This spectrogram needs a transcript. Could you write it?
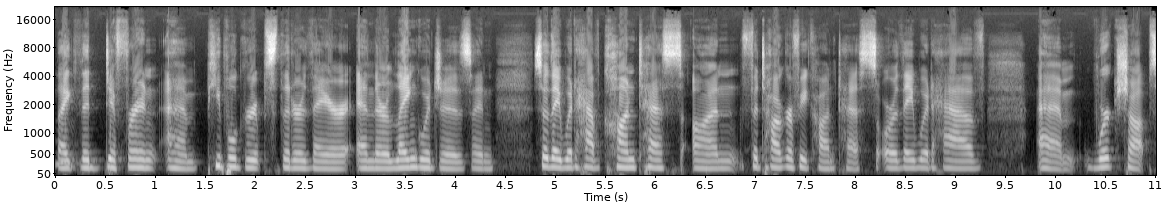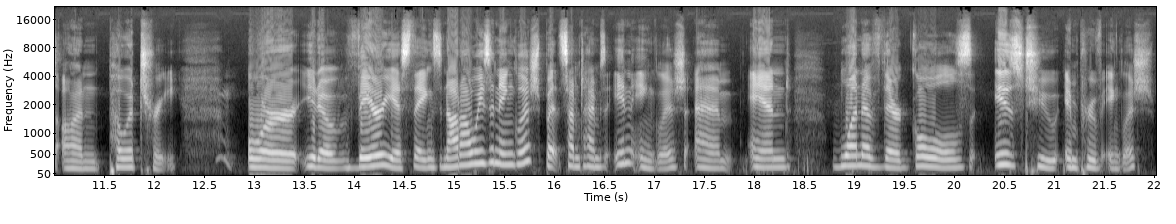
like the different um, people groups that are there and their languages. And so they would have contests on photography contests, or they would have um, workshops on poetry or you know various things not always in english but sometimes in english um, and one of their goals is to improve english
